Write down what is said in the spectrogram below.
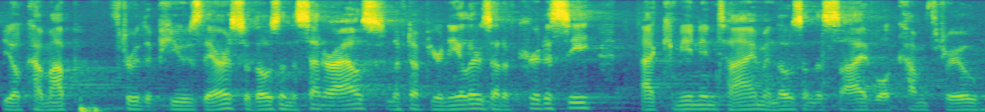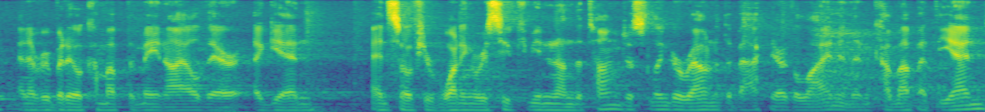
you'll come up through the pews there. So those in the center aisles, lift up your kneelers out of courtesy at communion time, and those on the side will come through, and everybody will come up the main aisle there again. And so if you're wanting to receive communion on the tongue, just linger around at the back there of the line and then come up at the end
